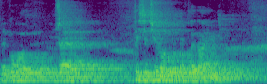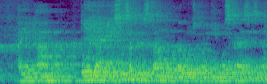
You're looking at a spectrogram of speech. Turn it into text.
якого вже тисячі років проклинають? А яка доля Ісуса Христа новонародженого, який воскрес із нами?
